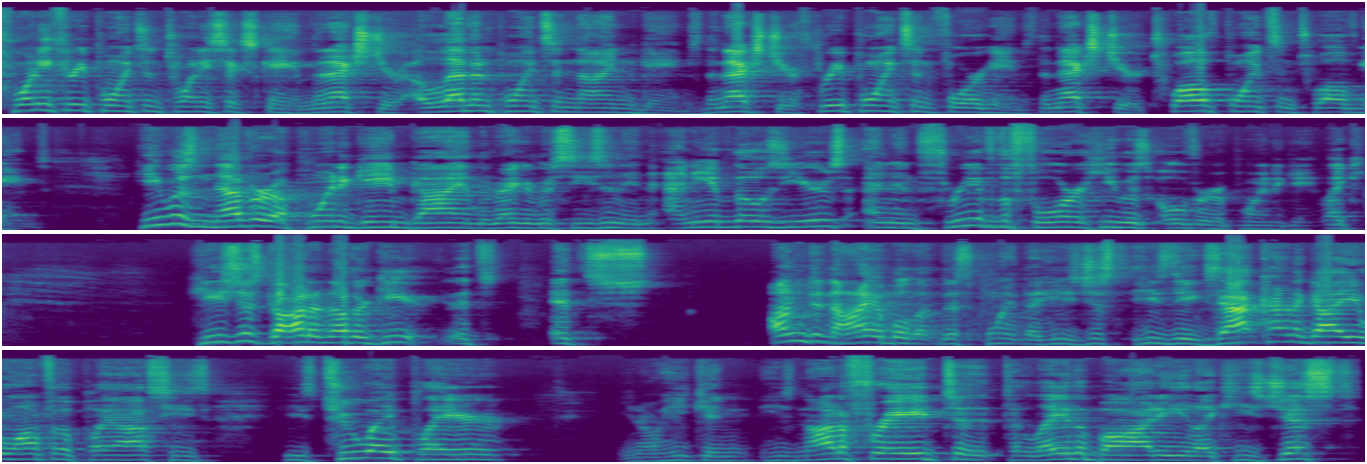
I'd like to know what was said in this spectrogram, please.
23 points in 26 games. The next year, 11 points in nine games. The next year, three points in four games. The next year, 12 points in 12 games. He was never a point a game guy in the regular season in any of those years. And in three of the four, he was over a point a game. Like he's just got another gear. It's, it's undeniable at this point that he's just, he's the exact kind of guy you want for the playoffs. He's, he's two way player. You know, he can, he's not afraid to, to lay the body. Like he's just,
